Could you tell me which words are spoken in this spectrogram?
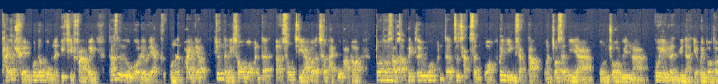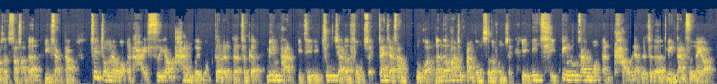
它要全部的功能一起发挥。但是如果有两个功能坏掉，就等于说我们的呃手机啊或者车牌不好的话，多多少少会对我们的日常生活会影响到我们做生意啊、工作运啊、贵人运啊，也会多多少少少的影响到。最终呢，我们还是要看回我们个人的这个命盘，以及你住家的风水，再加上如果能的话，就办公室的风水也一起并入在我们考量的这个名单之内了。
